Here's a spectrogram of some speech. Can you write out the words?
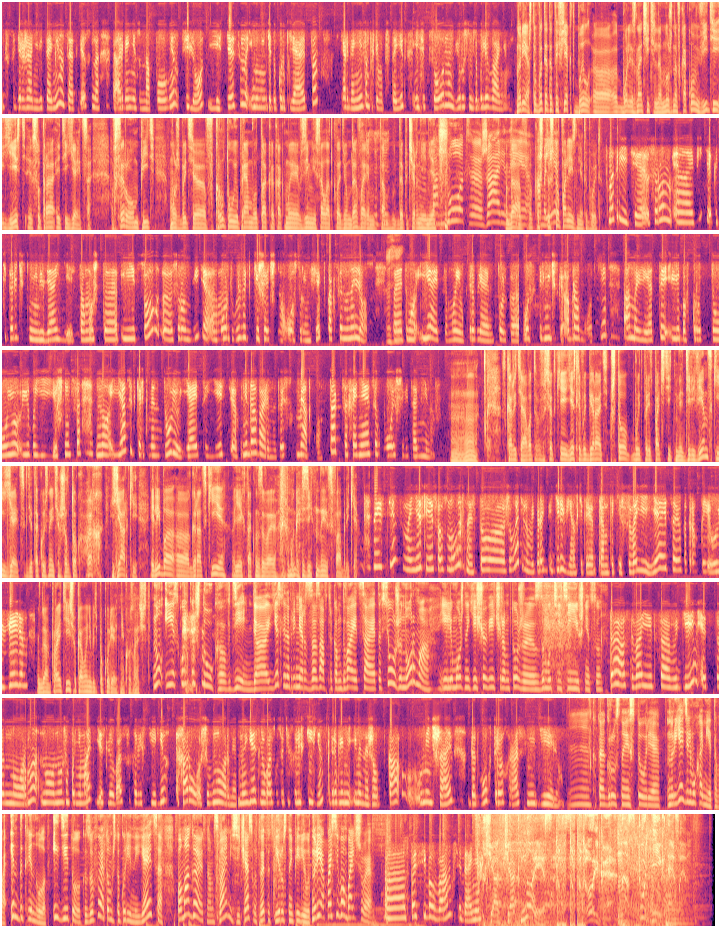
нормализуется содержание витаминов, соответственно, организм наполнен, силен, и, естественно, иммунитет укрепляется – организм противостоит инфекционным вирусным заболеваниям. Ну, Рия, чтобы вот этот эффект был э, более значительным, нужно в каком виде есть с утра эти яйца? В сыром пить, может быть, э, в крутую, прям вот так, как мы в зимний салат кладем, да, варим там до почернения? Пашот, э, жареный, Да, что, что полезнее это будет? Смотрите, в сыром э, виде категорически нельзя есть, потому что яйцо э, в сыром виде э, может вызвать кишечную острую инфекцию, как сальмонеллез. Мгм. Поэтому яйца мы употребляем только после термической обработки, омлеты либо вкрутую, либо яичница. Но я все-таки рекомендую яйца есть э, недоваренные, то есть мятку. Так сохраняется больше витаминов. Мгм. Скажите, а вот все-таки, если выбирать, что будет предпочтительнее? Деревенские яйца, где такой, знаете, желток, ах, яркий, либо э, городские, я их так называю, магазинные с фабрики? Ну, естественно, если есть возможность, то желательно выбирать деревенские, есть прям такие свои яйца, в которых ты уверен. Да, пройтись у кого-нибудь по курятнику, значит. Ну и сколько штук в день? Да, Если, например, за завтраком два яйца, это все уже норма? Или можно еще вечером тоже замутить яичницу? Да, два яйца в день – это норма, но нужно понимать, если у вас холестерин хороший, в норме. Но если у вас высокий холестерин, потребление именно желтка э, уменьшаем до двух-трех раз в неделю. М, какая грустная история. Нурия Дельмухаметова, эндокринолог и диетолог из Уфы о том, что куриные яйца помогают нам с вами сейчас вот в этот вирусный период. Нурия, спасибо вам большое. А, спасибо вам, до свидания. Чак-Чак Норрис. Только на «Спутник ФМ».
